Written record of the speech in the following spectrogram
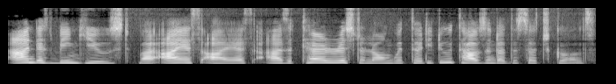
and is being used by ISIS as a terrorist along with 32,000 other such girls.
